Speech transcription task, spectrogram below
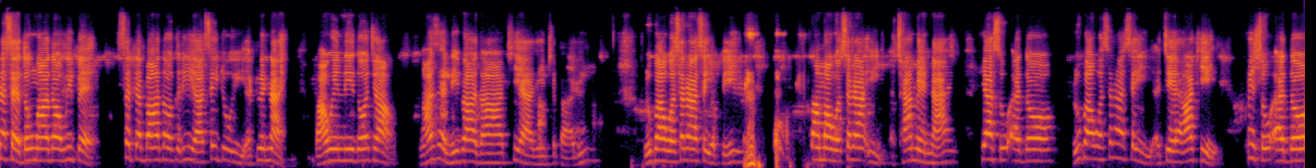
23ပါးသောဝိပက် 17ပါးသောကရိယာစိတ်တို့၏အတွင်း၌ဘာဝင်နေသောကြောင့်54ပါးသာဖြစ်ရခြင်းဖြစ်ပါသည်ရူပဝဆရစိတ်အပေကာမဝဆရဤအခြားမဲ့၌ပြဆိုအပ်သောရူပဝဆရစိတ်ဤအကျယ်အားဖြင့်ဖွင့်ဆိုအပ်သော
